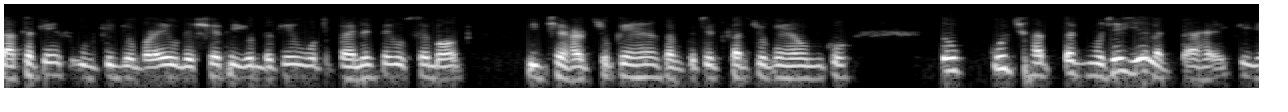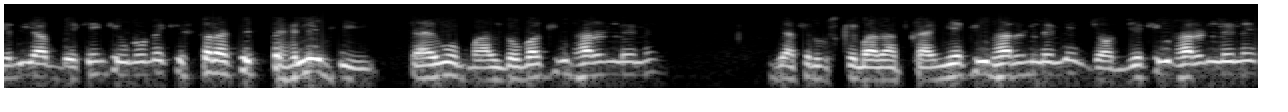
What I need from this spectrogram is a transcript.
जा सके। उनके जो बड़े उद्देश्य थे युद्ध के, वो तो पहले से उससे बहुत पीछे हट चुके हैं, संकुचित कर चुके हैं उनको। तो कुछ हद तक मुझे ये लगता है कि यदि आप देखें कि उन्होंने किस तरह से पहले भी चाहे वो मालदोबा की उदाहरण ले लें, या फिर उसके बाद आप क्राइमिया की उदाहरण ले लें, जॉर्जिया की उदाहरण ले लें,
